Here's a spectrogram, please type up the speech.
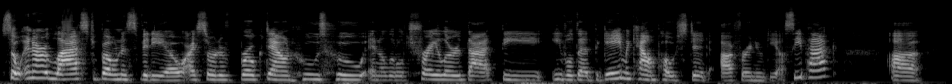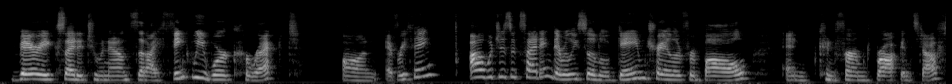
So in our last bonus video, I sort of broke down who's who in a little trailer that the Evil Dead the Game account posted uh, for a new DLC pack. Uh, very excited to announce that I think we were correct on everything, uh, which is exciting. They released a little game trailer for Baal and confirmed Brock and stuff.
